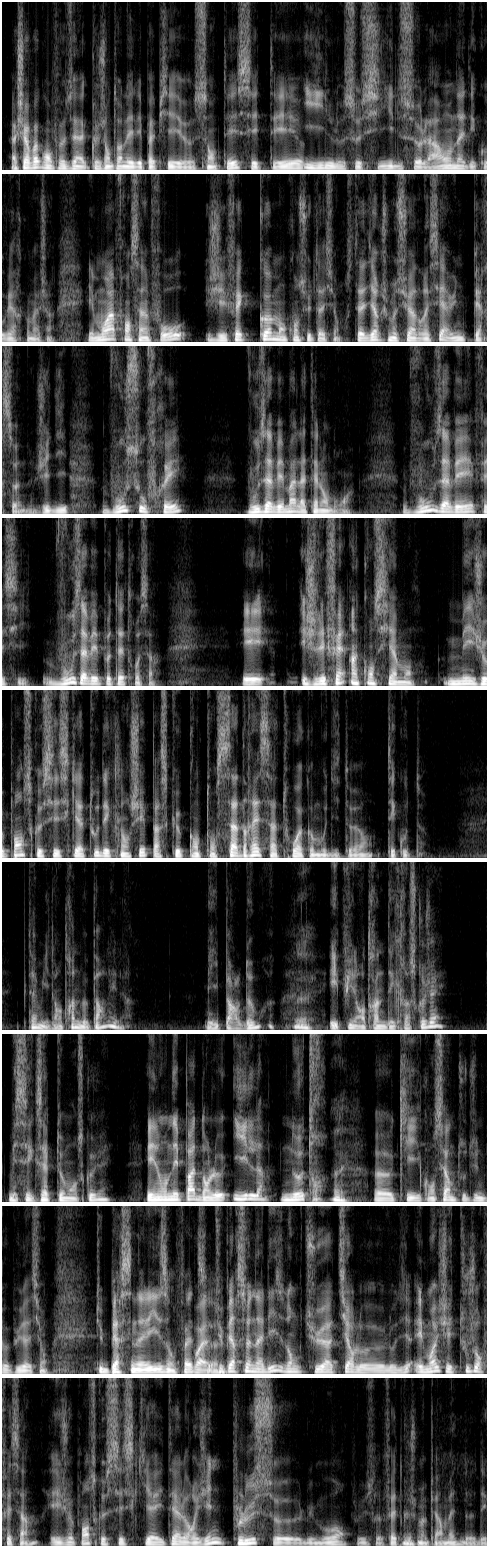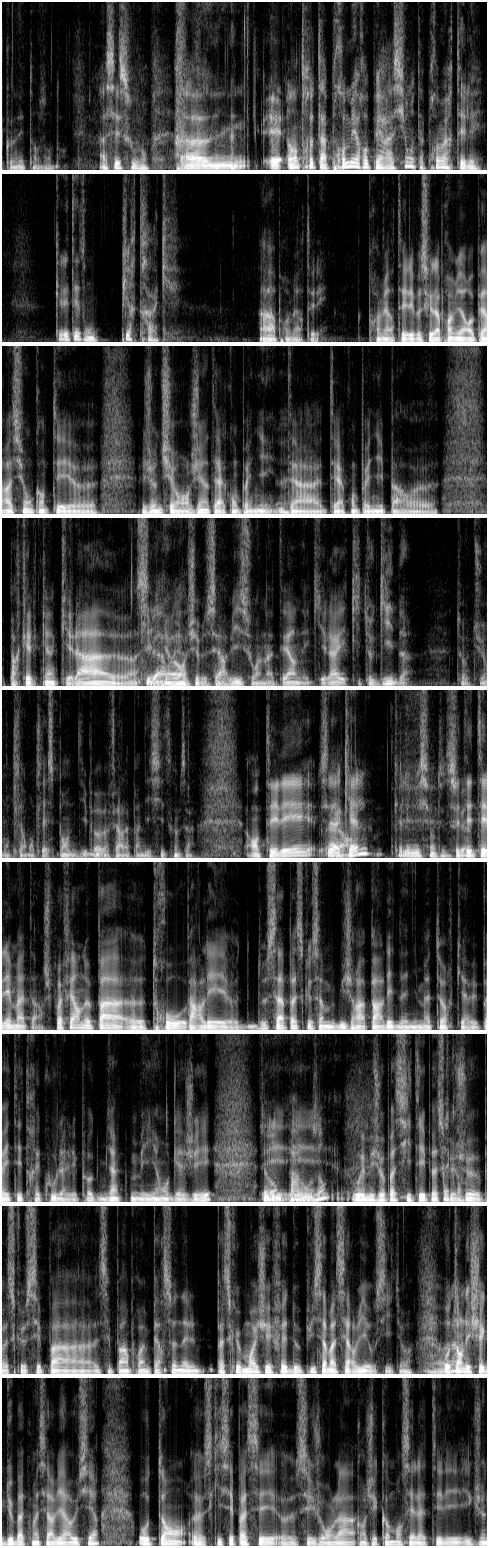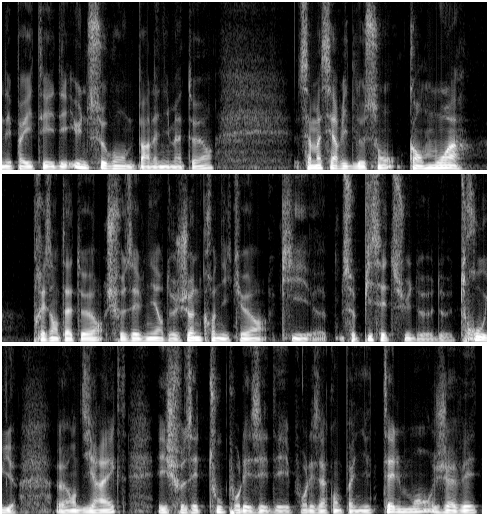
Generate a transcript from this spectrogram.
à chaque fois qu'on faisait, que j'entendais les papiers euh, santé, c'était il, ceci, il, cela, on a découvert comme machin. Et moi, France Info, j'ai fait comme en consultation. C'est-à-dire que je me suis adressé à une personne. J'ai dit, vous souffrez, vous avez mal à tel endroit, vous avez fait ci, vous avez peut-être ça. Et, et je l'ai fait inconsciemment, mais je pense que c'est ce qui a tout déclenché parce que quand on s'adresse à toi comme auditeur, t'écoutes. Putain, mais il est en train de me parler là. Mais il parle de moi. Ouais. Et puis il est en train de décrire ce que j'ai. Mais c'est exactement ce que j'ai. Et on n'est pas dans le il neutre Ouais. euh, qui concerne toute une population. Tu personnalises en fait. Euh, tu personnalises, donc tu attires l'auditeur. Et moi, j'ai toujours fait ça. Et je pense que c'est ce qui a été à l'origine, plus euh, l'humour, plus le fait que je me permette de déconner de temps en temps. Assez souvent. Et entre ta première opération et ta première télé, quel était ton pire track Ah, première télé. Première télé. Parce que la première opération, quand tu es jeune chirurgien, tu es accompagné. Tu es, accompagné par, euh, par quelqu'un qui est là, euh, un Qui senior, ouais. chef de service ou un interne, et qui est là et qui te guide. Tu, tu- on, te, on te laisse pas, on te dit pas, va faire l'appendicite comme ça. En télé. C'est laquelle? Quelle émission C'était Télématin. Je préfère ne pas euh, trop parler euh, de ça parce que ça m'obligera à parler de l'animateur qui n'avait pas été très cool à l'époque, bien que m'ayant engagé. Bon, parlons-en. Oui, mais je veux pas citer parce que je parce que c'est pas c'est pas un problème personnel. Parce que moi j'ai fait depuis, ça m'a servi aussi, tu vois. Voilà. Autant l'échec du bac m'a servi à réussir, autant euh, ce qui s'est passé euh, ces jours-là quand j'ai commencé la télé et que je n'ai pas été aidé une seconde par l'animateur, ça m'a servi de leçon quand moi présentateur, je faisais venir de jeunes chroniqueurs qui euh, se pissaient dessus de, de trouille euh, en direct et je faisais tout pour les aider, pour les accompagner, tellement j'avais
